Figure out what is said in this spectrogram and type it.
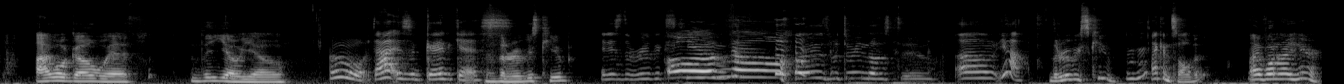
I will go with the yo yo. Oh, that is a good guess. This is the Rubik's Cube. it is the Rubik's Oh Cube. Oh no! it was between those two. Um, yeah. The Rubik's Cube. Mhm. I can solve it. I have one right here.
